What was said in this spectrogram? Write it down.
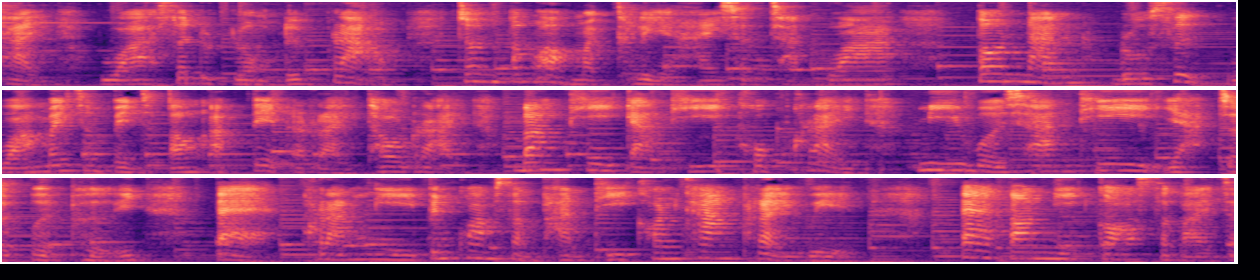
ชัยว่าสะดุดลงหรือเปล่า จนต้องออกมาเคลียร์ให้ชัดๆว่าต้นนั้นรู้สึกว่าไม่จำเป็นจะต้องอัปเดตอะไรเท่าไหร่ บางทีการที่คบใคร มีเวอร์ชั่นที่อยากจะเปิดเผย แต่ครั้งนี้เป็นความสัมพันธ์ที่ค่อนข้าง p r i v a t แต่ตอนนี้ก็สบายใจ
